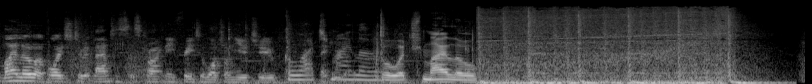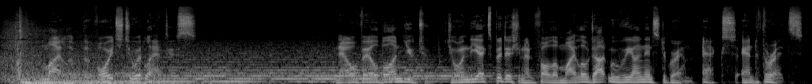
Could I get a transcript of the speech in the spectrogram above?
Milo, A Voyage to Atlantis is currently free to watch on YouTube. Go watch Thank Milo. You. Go watch Milo. Milo, The Voyage to Atlantis. Now available on YouTube. Join the expedition and follow Milo.movie on Instagram, X, and Threads.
